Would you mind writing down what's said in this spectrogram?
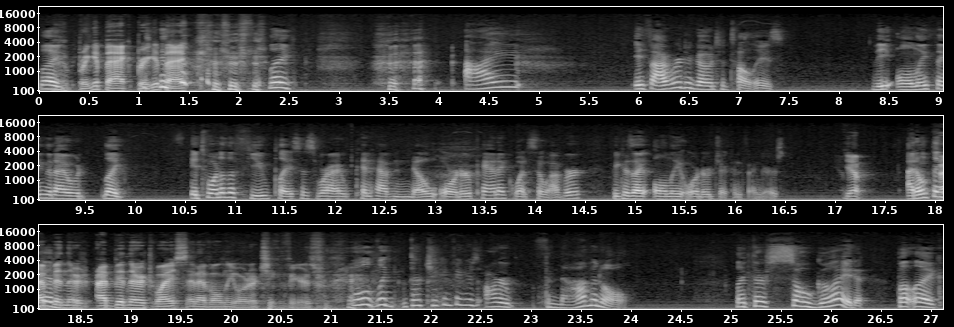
like, Bring it back. Bring it back. like, I, if I were to go to Tully's, the only thing that I would like, it's one of the few places where I can have no order panic whatsoever because I only order chicken fingers. yep. I don't think I've I've been there. I've been there twice, and I've only ordered chicken fingers from there. Well, like their chicken fingers are phenomenal. Like they're so good, but like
